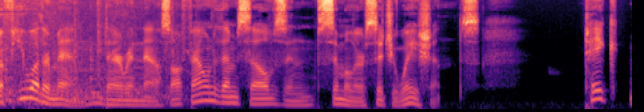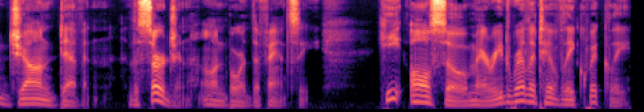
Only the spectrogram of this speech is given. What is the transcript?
A few other men there in Nassau found themselves in similar situations. Take John Devon, the surgeon on board the Fancy. He also married relatively quickly,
